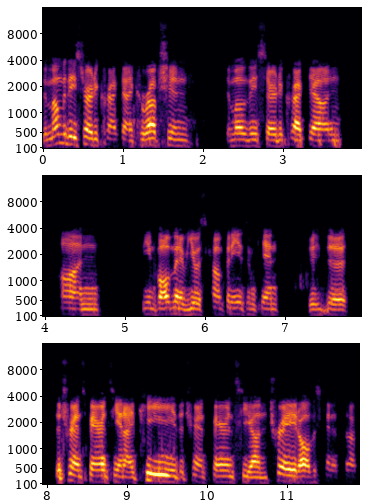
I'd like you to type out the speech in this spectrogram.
the moment they started to crack down on corruption, the moment they started to crack down on the involvement of U.S. companies and can the, the, the transparency on IP, the transparency on trade, all this kind of stuff,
